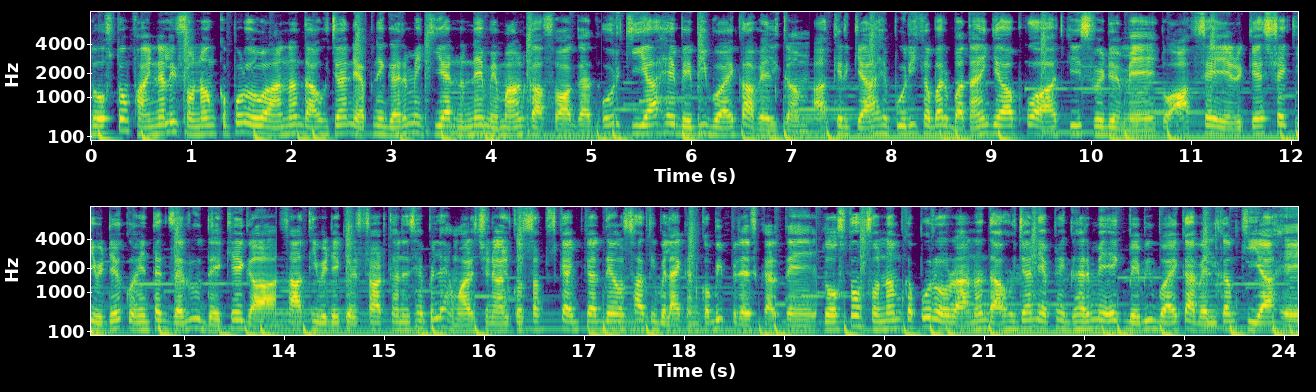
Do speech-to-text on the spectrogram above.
दोस्तों फाइनली सोनम कपूर और आनंद आहूजा ने अपने घर में किया नन्हे मेहमान का स्वागत और किया है बेबी बॉय का वेलकम आखिर क्या है पूरी खबर बताएँगे आपको आज की इस वीडियो में। तो आपसे ये रिक्वेस्ट है कि वीडियो को इन तक ज़रूर देखेगा। साथ ही वीडियो को स्टार्ट करने से पहले हमारे चैनल को सब्सक्राइब कर दें और साथ ही बेलाइकन को भी प्रेस कर दें। दोस्तों, सोनम कपूर और आनंद आहूजा ने अपने घर में एक बेबी बॉय का वेलकम किया है।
